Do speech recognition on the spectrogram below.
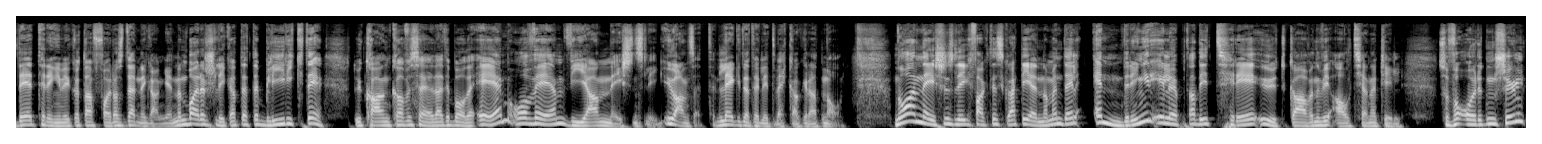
det trenger vi ikke å ta for oss denne gangen. Men bare slik at dette blir riktig. Du kan kvalifisere deg til både EM og VM via Nations League. Uansett, legg dette litt vekk akkurat nå. Nå har Nations League faktisk vært igjennom en del endringer i løpet av de tre utgavene vi alt kjenner til, så for ordens skyld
